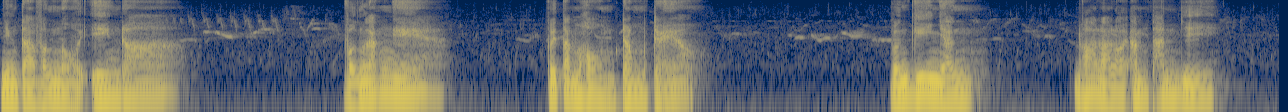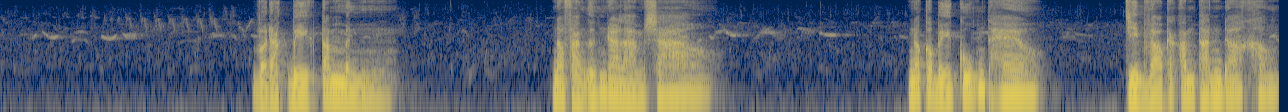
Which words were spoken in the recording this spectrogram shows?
Nhưng ta vẫn ngồi yên đó, vẫn lắng nghe với tâm hồn trong trẻo, vẫn ghi nhận đó là loại âm thanh gì. Và đặc biệt tâm mình nó phản ứng ra làm sao? Nó có bị cuốn theo, chìm vào các âm thanh đó không?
